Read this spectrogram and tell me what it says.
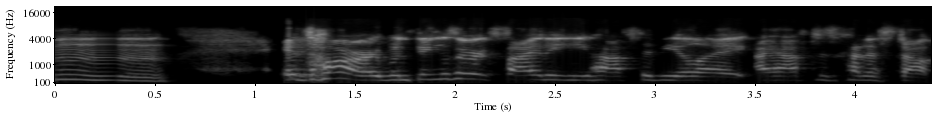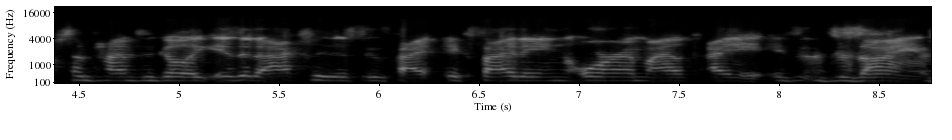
mm, it's hard. When things are exciting you have to be like i have to kind of stop sometimes and go like is it actually this exciting or am i I, is it designed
